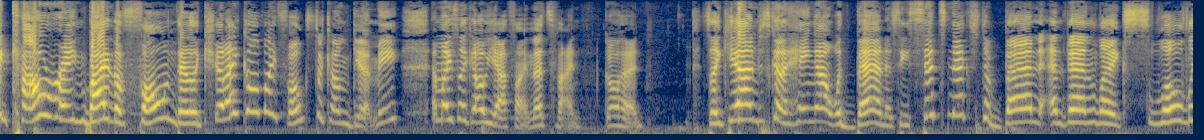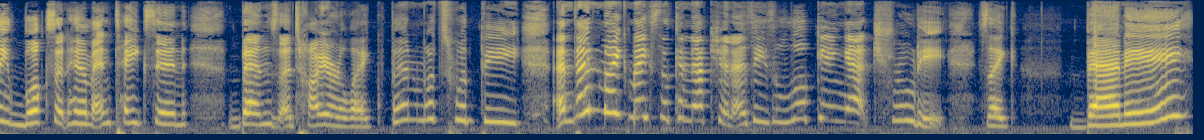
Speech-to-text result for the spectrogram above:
like cowering by the phone. They're like, should I call my folks to come get me? And Mike's like, oh yeah, fine, that's fine. Go ahead. It's like, yeah, I'm just gonna hang out with Ben as he sits next to Ben and then like slowly looks at him and takes in Ben's attire, like, Ben, what's with the and then Mike makes the connection as he's looking at Trudy. It's like, Benny,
